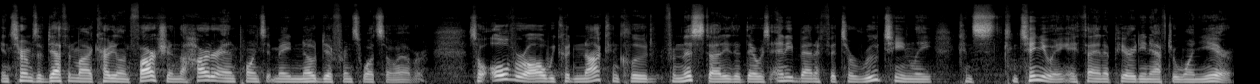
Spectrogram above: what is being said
In terms of death and myocardial infarction, the harder endpoints, it made no difference whatsoever. So overall, we could not conclude from this study that there was any benefit to routinely continuing a thienopyridine after one year.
